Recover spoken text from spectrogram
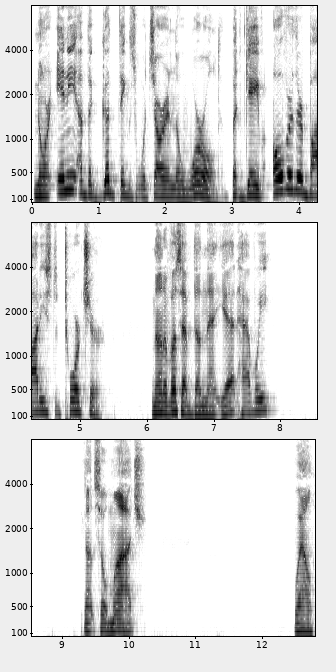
nor any of the good things which are in the world, but gave over their bodies to torture. None of us have done that yet, have we? Not so much. Well,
